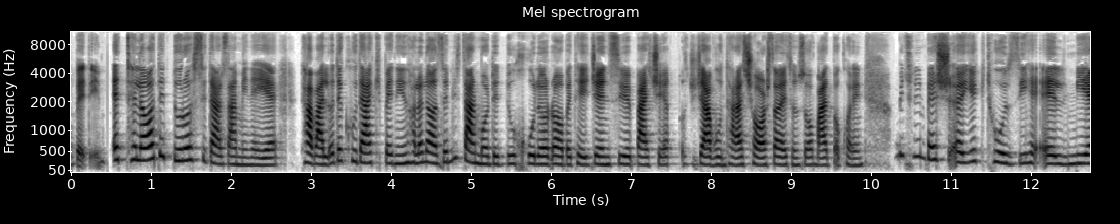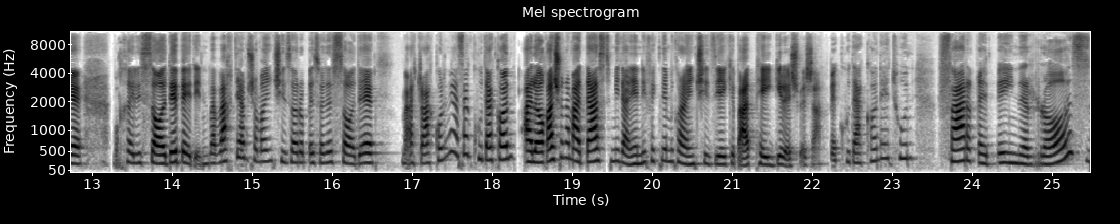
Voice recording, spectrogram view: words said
بدین اطلاعات درستی در زمینه تولد کودک بدین. حالا لازم نیست در مورد دخول و رابطه جنسی به بچه جوانتر از چهار سالتون صحبت بکنین. می‌تونین بهش یک توضیح علمی خیلی ساده بدین. و وقتی هم شما این چیزها رو به صورت ساده مطرح کنین اصلا کودکان علاقهشون هم از دست میدن. یعنی فکر نمی‌کنن این چیزیه که بعد پیگیرش بشن. به کودکانتون فرق بین راز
